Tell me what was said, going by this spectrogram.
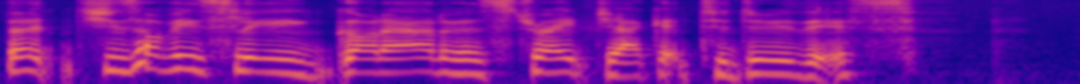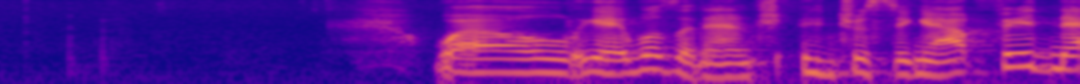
But she's obviously got out of her straitjacket to do this. Well, yeah, it was an interesting outfit. Now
